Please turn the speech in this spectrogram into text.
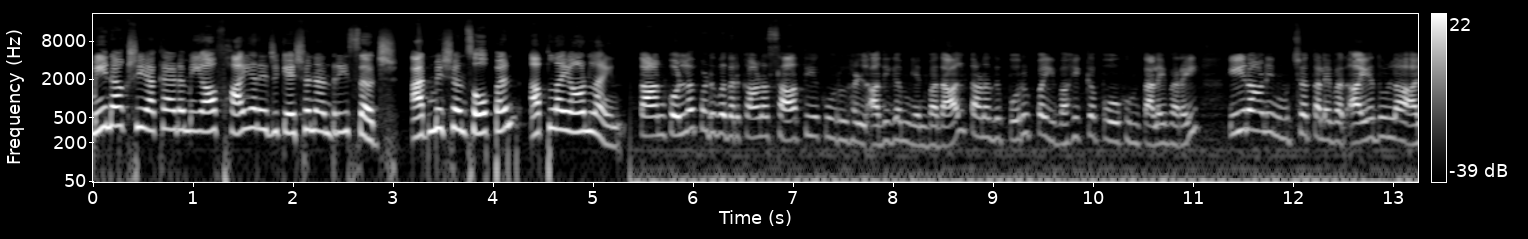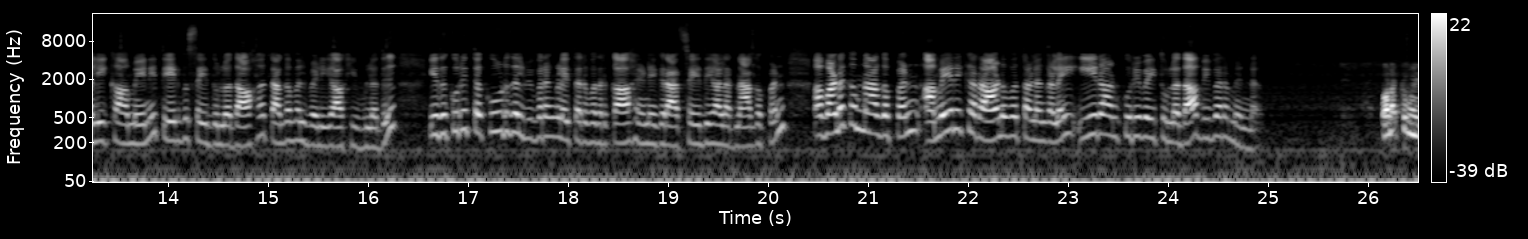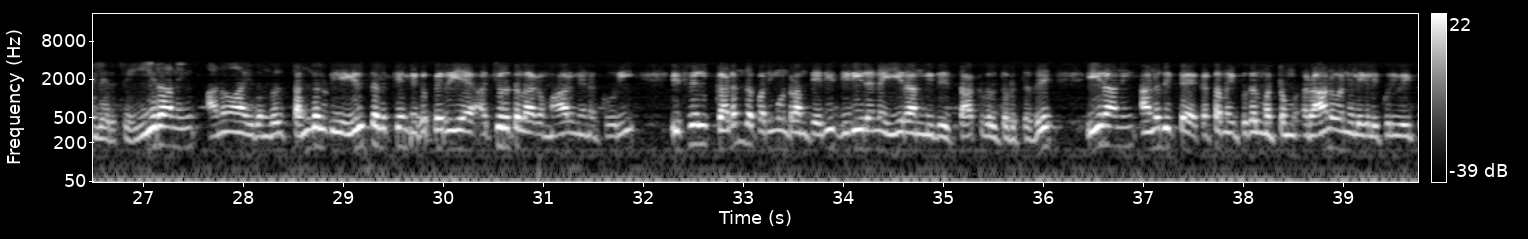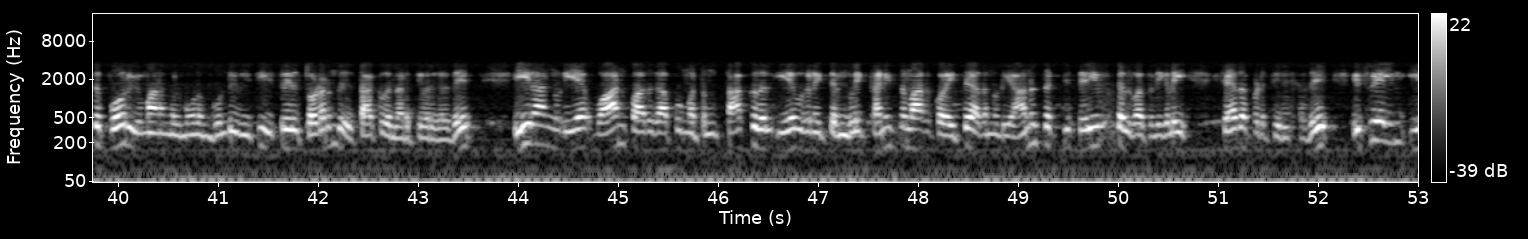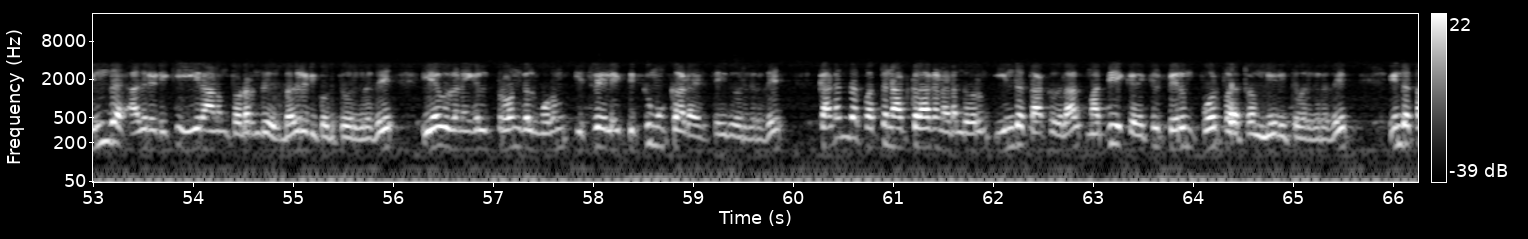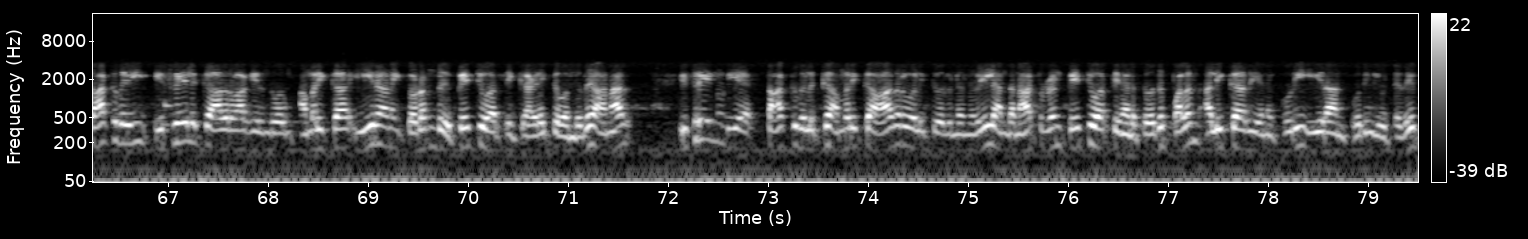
Meenakshi academy of higher education and research. Admissions open apply online. தான் கொல்லப்படுவதற்கான சாத்தியக்கூறுகள் அதிகம் என்பதால் தனது பொறுப்பை வகிக்கப் போகும் தலைவரை ஈரானின் உச்ச தலைவர் அயதுல்லா அலி காமேனி தேர்வு செய்துள்ளதாக தகவல் வெளியாகியுள்ளது. இது குறித்த கூடுதல் விவரங்களை தருவதற்காக இணைகிறார் செய்தியாளர் நாகப்பன். வணக்கம் நாகப்பன் அமெரிக்க ராணுவ தளங்களை ஈரான் குறிவைத்துள்ளதா? விவரம் என்ன? வணக்கம் இளையரசு. ஈரானின் அணு ஆயுதங்கள் தங்களுடைய இருத்தலுக்கே மிகப்பெரிய அச்சுறுத்தலாக மாறும் என கூறி இஸ்ரேல் கடந்த பதிமூன்றாம் தேதி திடீரென ஈரான் மீது தாக்குதல் தொடுத்தது. ஈரானின் அணுதிட்ட கட்டமைப்புகள் மற்றும் ராணுவ நிலைகளை குறிவைத்து போர் விமானங்கள் மூலம் குண்டு வீசி இஸ்ரேல் தொடர்ந்து தாக்குதல் நடத்தி வருகிறது. ஈரானுடைய வான் பாதுகாப்பு மற்றும் தாக்குதல் ஏவுகணை திறன்களை கணிசமாக குறைத்து அதனுடைய அணுசக்தி செறிவூட்டல் வசதிகளை சேதப்படுத்தி இருக்கிறது இஸ்ரேலின் இந்த அதிரடிக்கு ஈரானும் தொடர்ந்து பதிலடி கொடுத்து வருகிறது. ஏவுகணைகள் ட்ரோன்கள் மூலம் இஸ்ரேலை திக்குமுக்காட செய்து வருகிறது. கடந்த பத்து நாட்களாக நடந்து வரும் இந்த தாக்குதலால் மத்திய கிழக்கில் பெரும் போர் பதற்றம் நீடித்து வருகிறது. இந்த தாக்குதலில் இஸ்ரேலுக்கு ஆதரவாக இருந்து வரும். அமெரிக்கா ஈரானை தொடர்ந்து பேச்சுவார்த்தைக்கு அழைத்து வந்தது. ஆனால் இஸ்ரேலினுடைய தாக்குதலுக்கு அமெரிக்கா ஆதரவு அளித்து வருகின்ற நிலையில் அந்த நாட்டுடன் பேச்சுவார்த்தை நடத்துவது பலன் அளிக்காது என கூறி ஈரான் ஒதுங்கிவிட்டது.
